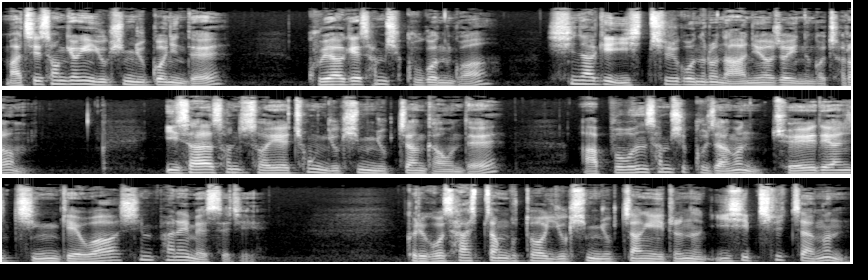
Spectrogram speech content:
마치 성경이 66권인데 구약의 39권과 신약의 27권으로 나뉘어져 있는 것처럼 이사 선지서의 총 66장 가운데 앞부분 39장은 죄에 대한 징계와 심판의 메시지, 그리고 40장부터 66장에 이르는 27장은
